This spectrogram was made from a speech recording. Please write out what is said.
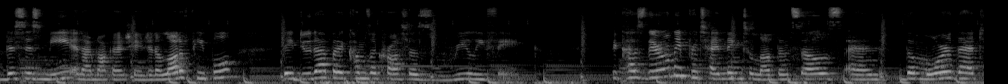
This is me and I'm not gonna change it. A lot of people, they do that, but it comes across as really fake because they're only pretending to love themselves and the more that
